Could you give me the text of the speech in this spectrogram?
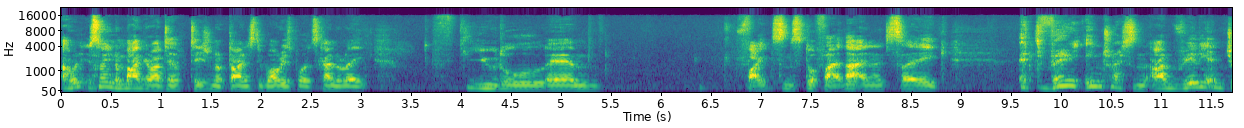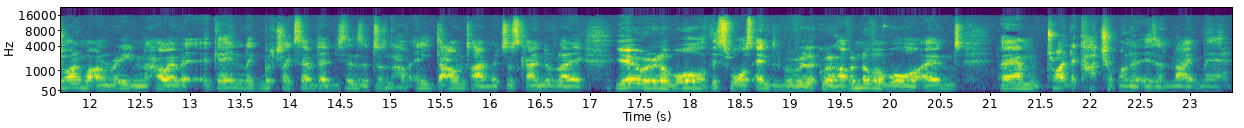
I wouldn't, it's not even a manga adaptation of Dynasty Warriors, but it's kind of like feudal um, fights and stuff like that, and it's like it's very interesting. I'm really enjoying what I'm reading. However, again, like much like Seven Deadly Sins, it doesn't have any downtime. It's just kind of like, yeah, we're in a war. This war's ended, but we're to have another war, and um, trying to catch up on it is a nightmare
